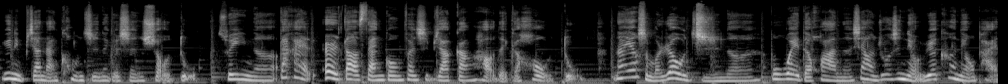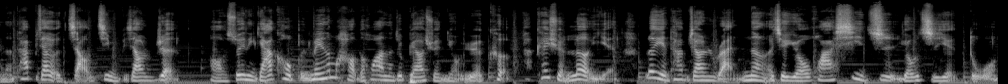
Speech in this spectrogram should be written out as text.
因为你比较难控制那个生熟度，所以呢，大概二到三公分是比较刚好的一个厚度。那要什么肉质呢？部位的话呢，像如果是纽约客牛排呢，它比较有嚼劲，比较韧哦，所以你牙口不没那么好的话呢，就不要选纽约客，可以选乐眼。乐眼它比较软嫩，而且油花细致，油脂也多。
